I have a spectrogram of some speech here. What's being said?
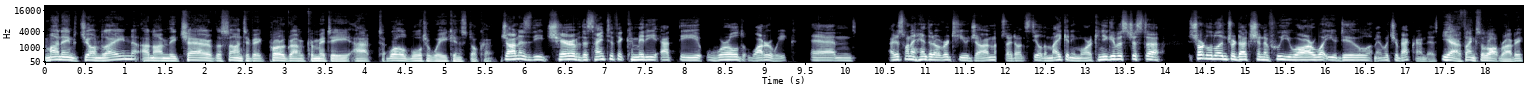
My name's Jon Lane, and I'm the chair of the Scientific Program Committee at World Water Week in Stockholm. Jon is the chair of the Scientific Committee at the World Water Week. And I just want to hand it over to you, Jon, so I don't steal the mic anymore. Can you give us just a short little introduction of who you are, what you do, and what your background is? Yeah, thanks a lot, Ravi.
